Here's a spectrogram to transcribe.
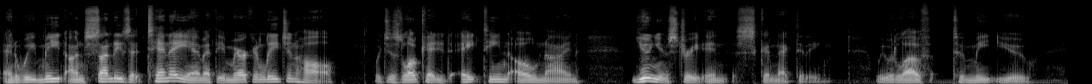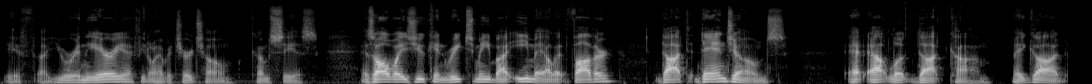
and we meet on Sundays at 10 a.m. at the American Legion Hall, which is located at 1809 Union Street in Schenectady. We would love to meet you. If uh, you are in the area, if you don't have a church home, come see us. As always, you can reach me by email at father.danjones at outlook.com. May God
